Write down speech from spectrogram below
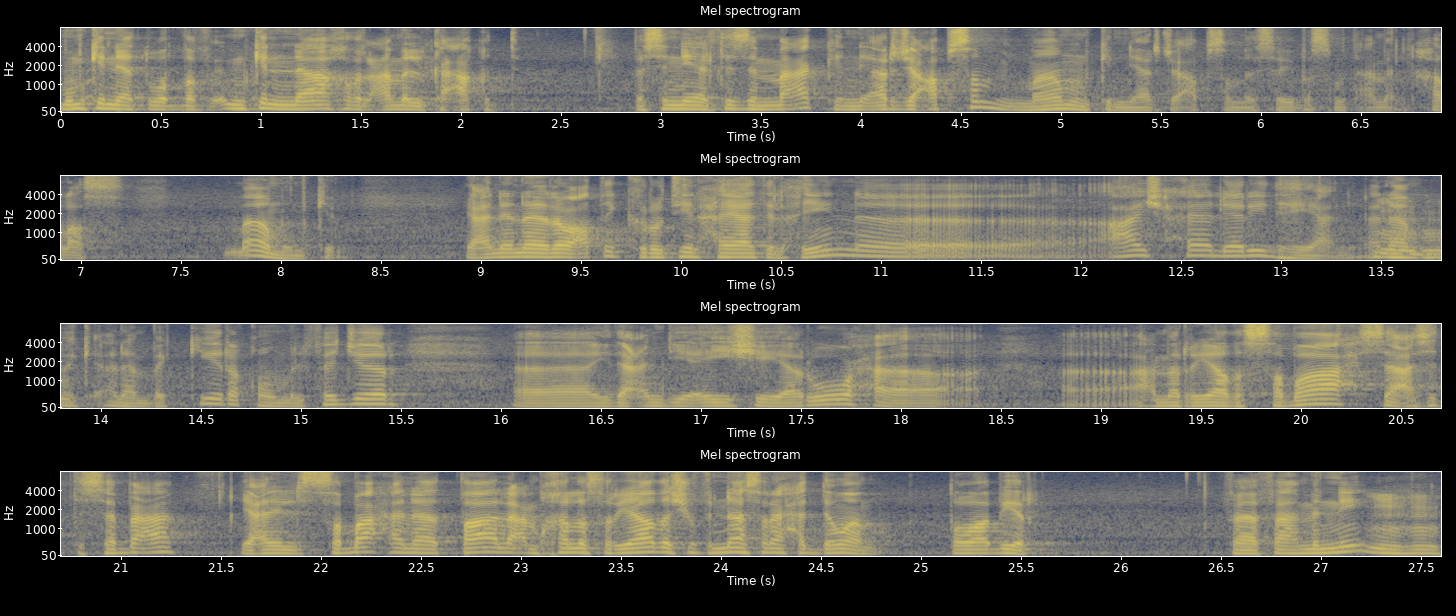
ممكن إني أتوظف ممكن إني آخذ العمل كعقد. بس إني ألتزم معك إني أرجع أبصم؟ ما ممكن إني أرجع أبصم أسوي بصمة عمل. خلاص. ما ممكن. يعني أنا لو أعطيك روتين حياتي الحين آه، عايش حياة اللي أريدها يعني. أنا أنا بكير أقوم الفجر آه، إذا عندي أي شيء أروح آه، آه، أعمل رياضة الصباح الساعة 6 7 يعني الصباح أنا طالع مخلص رياضة أشوف الناس رايحة الدوام طوابير. ففاهمني؟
